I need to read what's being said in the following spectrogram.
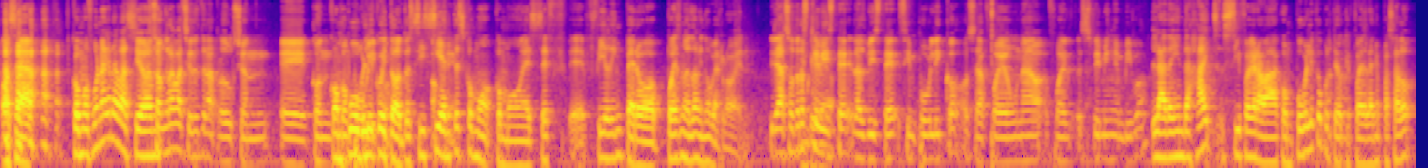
o sea, como fue una grabación... Son grabaciones de la producción eh, con, con, público, y todo, entonces sí sientes como, como ese eh, feeling, pero pues no es lo mismo verlo en... ¿Y las otras que viste, las viste sin público? O sea, ¿fue una fue streaming en vivo? La de In the Heights sí fue grabada con público, porque digo que fue del año pasado,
